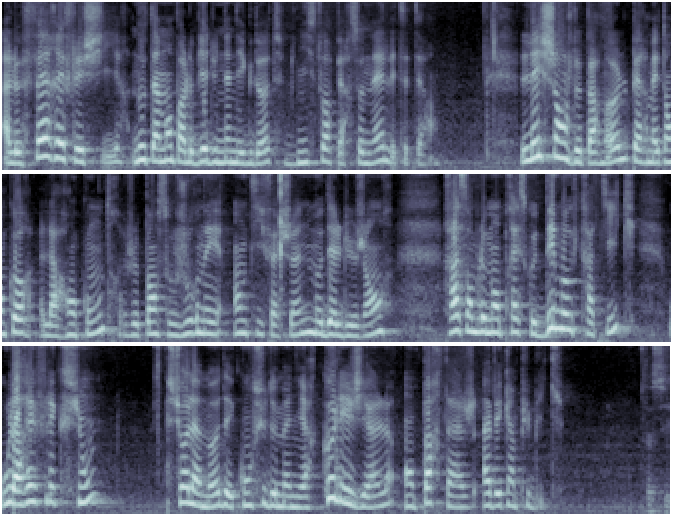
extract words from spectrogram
à le faire réfléchir, notamment par le biais d'une anecdote, d'une histoire personnelle, etc. L'échange de paroles permet encore la rencontre, je pense aux journées anti-fashion, modèle du genre, rassemblement presque démocratique, où la réflexion sur la mode est conçue de manière collégiale, en partage avec un public. Ça, c'est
